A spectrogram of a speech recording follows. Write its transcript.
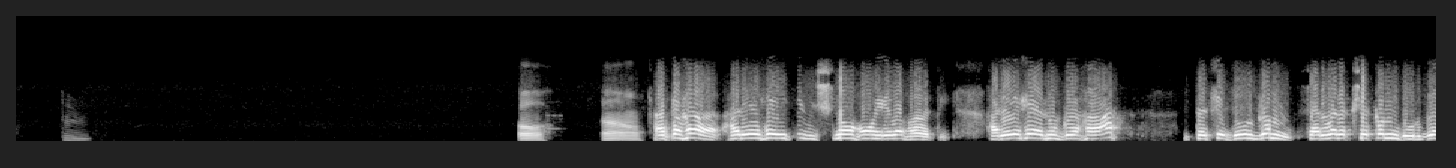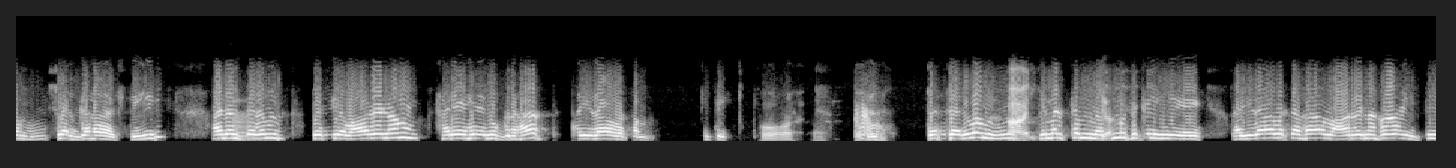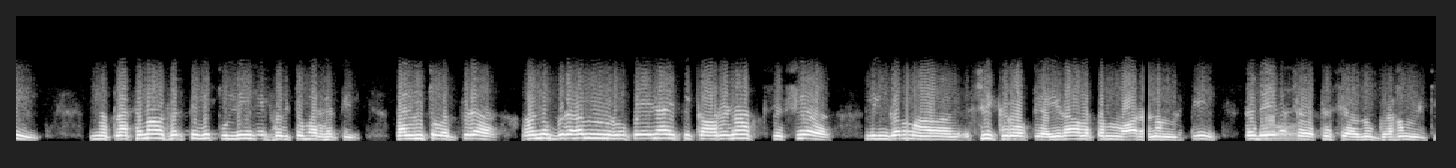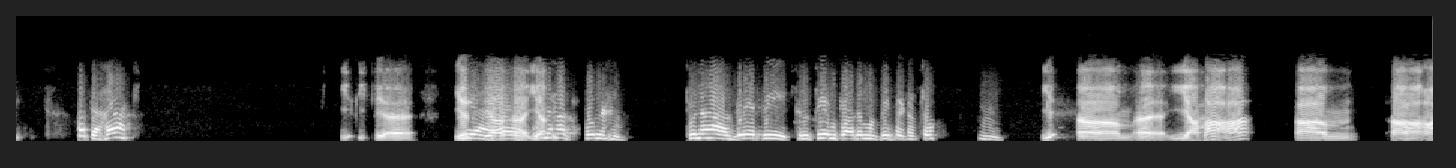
अतः हरेः इति विष्णोः एव भवति। हरेः अनुग्रहात् तस्य दुर्गं सर्वरक्षकं दुर्गं स्वर्गः अस्ति। अनन्तरं तस्य वारणं हरेः अनुग्रहात् ऐरावतम् इति। तत्सर्वं किमर्थं नपुंसकलिङ्गे ऐरावतः वारणः इति प्रथमाभक्तिः पुल्लिङ्गे भवितुमर्हति। परन्तु अत्र अनुग्रहं रूपेण इति कारणात् तस्य लिङ्गं स्वीकरोति ऐरावतं वारणम् इति। तदेव तस्य अनुग्रहम् इति। अतः पुनः पुनः। पुनः अग्रेपि तृतीयं पादमपि पठतु। हम्म। यः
